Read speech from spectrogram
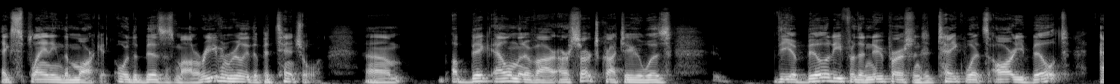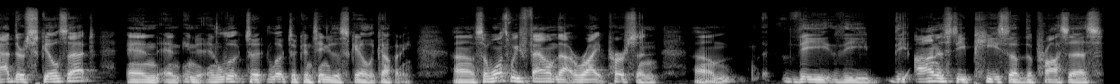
explaining the market or the business model or even really the potential. Um, a big element of our, our search criteria was the ability for the new person to take what's already built, add their skill set, and, and and look to look to continue to scale the company. Uh, so once we found that right person, um, the the the honesty piece of the process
